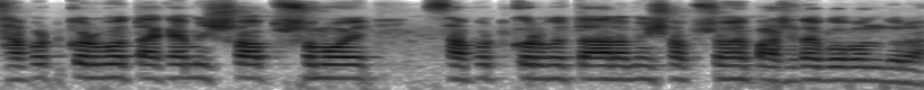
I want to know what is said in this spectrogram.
সাপোর্ট করব, তাকে আমি সব সময় সাপোর্ট করব, তার আমি সব সময় পাশে থাকব বন্ধুরা।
